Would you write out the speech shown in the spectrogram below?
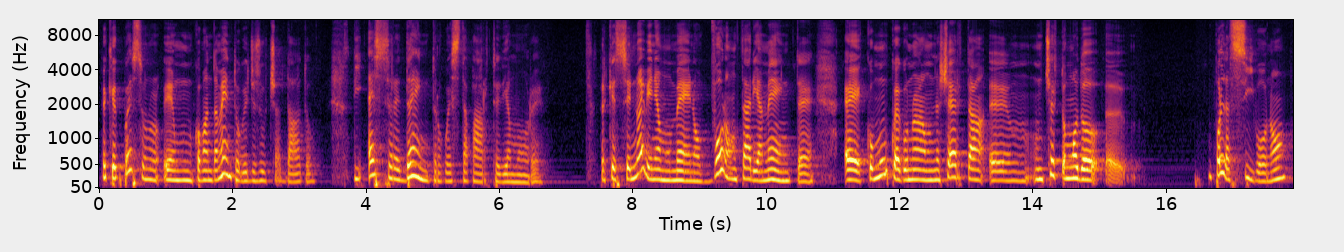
perché questo è un comandamento che Gesù ci ha dato, di essere dentro questa parte di amore. Perché se noi veniamo meno volontariamente e comunque con una, una certa, eh, un certo modo eh, un po' lassivo, no?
